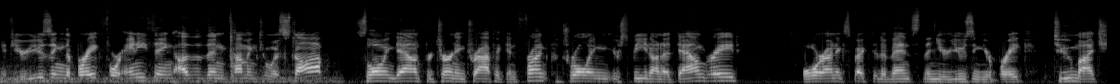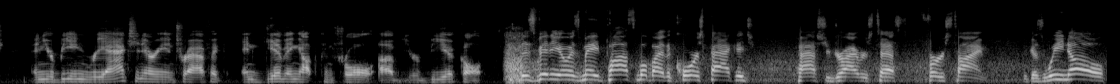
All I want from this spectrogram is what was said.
If you're using the brake for anything other than coming to a stop, slowing down for turning traffic in front, controlling your speed on a downgrade, or unexpected events, then you're using your brake too much and you're being reactionary in traffic and giving up control of your vehicle. This video is made possible by the course package Pass Your Driver's Test First Time because we know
